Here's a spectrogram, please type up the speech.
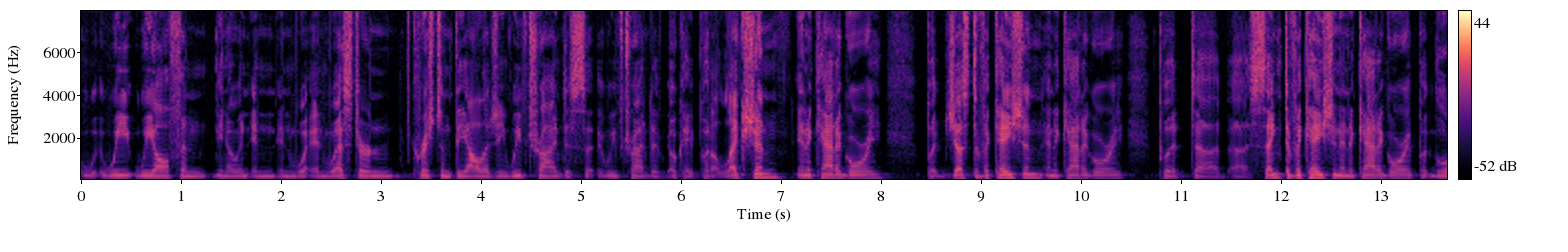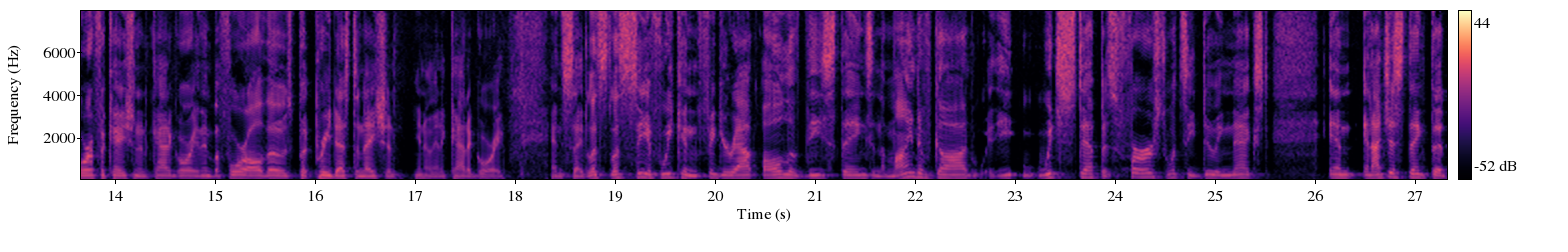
we we often, you know, in, in in Western Christian theology, we've tried to we've tried to okay put election in a category, put justification in a category, put uh, uh, sanctification in a category, put glorification in a category, and then before all those, put predestination, you know, in a category, and say, let's let's see if we can figure out all of these things in the mind of God. which step is first? What's He doing next? And and I just think that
